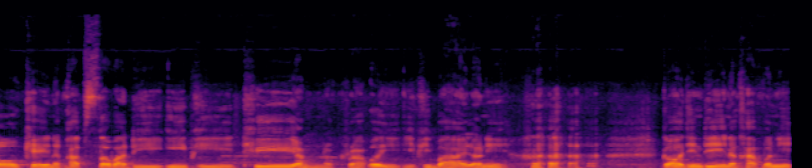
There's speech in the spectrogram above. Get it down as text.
โอเคนะครับ สวัสดี EP เที่ยงนะครับ เอ้ย EP บ่ายแล้วนี่ ก็ยินดีนะครับ วันนี้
